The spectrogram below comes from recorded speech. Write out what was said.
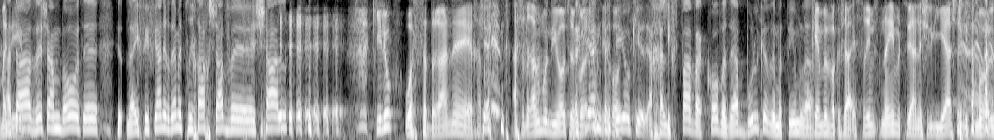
מדהים. אתה זה שם, בוא, אה, ליפיפייה נרדמת צריכה עכשיו אה, של, כאילו, הוא הסדרן, אה, כן. הסדרן מוניות של כל כן, הנסיכות. בדיוק, החליפה והכובע, זה היה בול כזה מתאים לה. כן, בבקשה, 20 סנאים מצוין, לשלגיה שם משמאל.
